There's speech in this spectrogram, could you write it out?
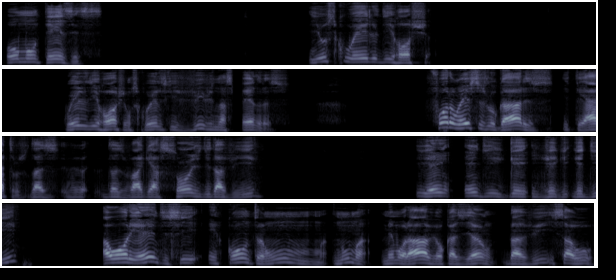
ou monteses, e os coelhos de rocha. Coelhos de rocha, uns coelhos que vivem nas pedras. Foram estes lugares e teatros das, das vagueações de Davi e em Engedi, ao oriente se encontram uma, numa memorável ocasião Davi e Saul.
